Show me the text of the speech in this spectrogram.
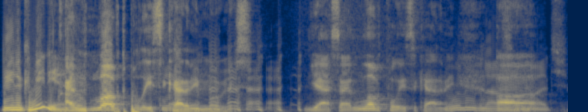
Being a comedian, I loved Police Academy movies. Yes, I loved Police Academy. we're leaving out Uh, so much.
